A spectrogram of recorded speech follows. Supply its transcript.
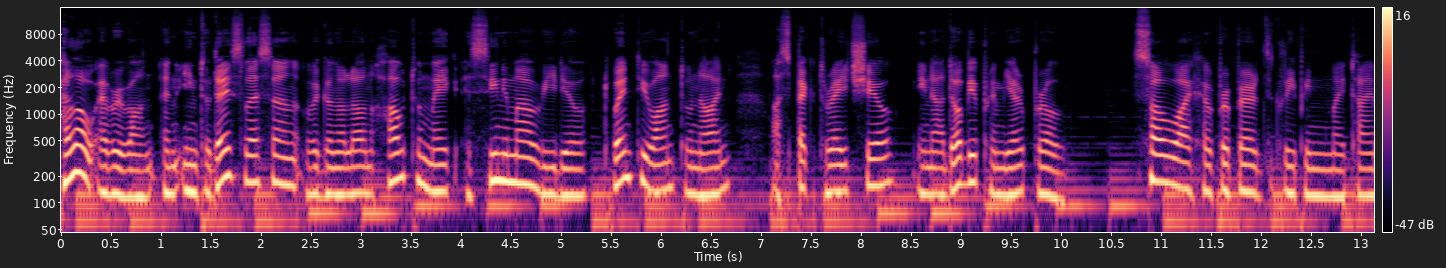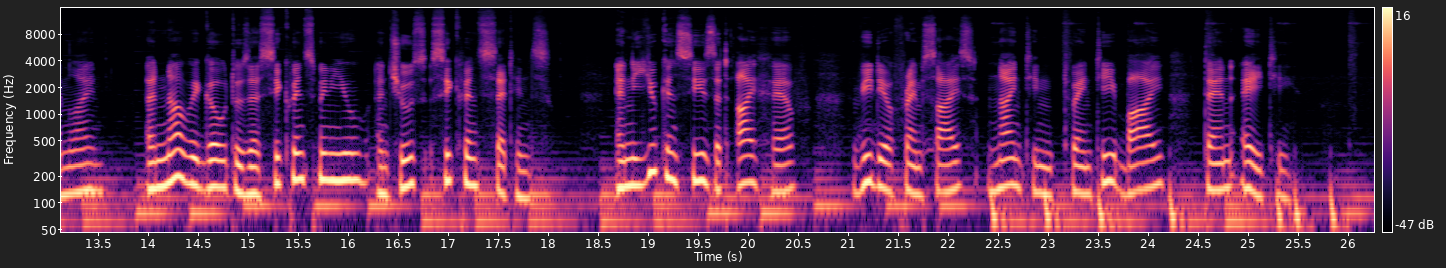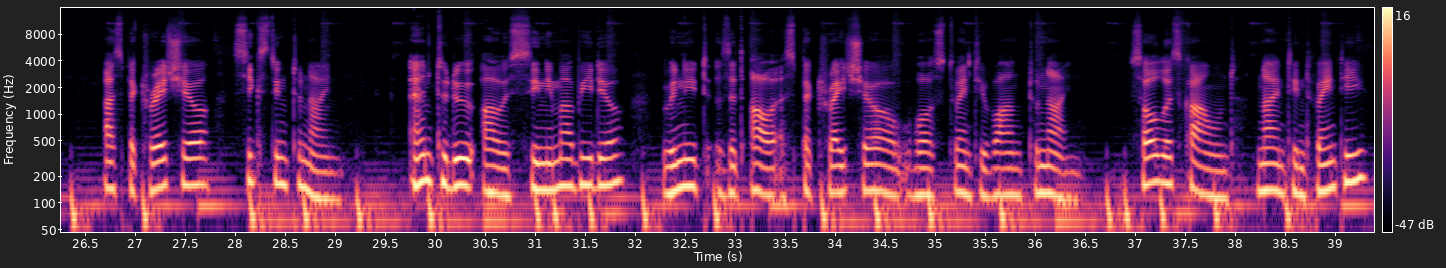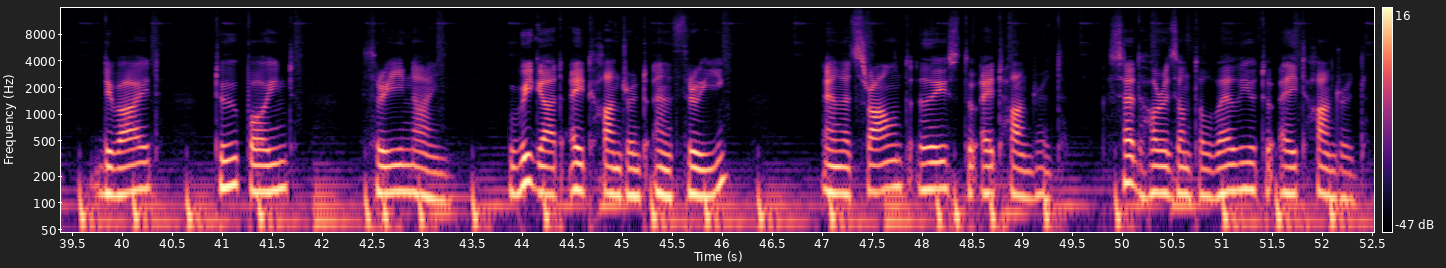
Hello everyone and in today's lesson we're gonna learn how to make a cinema video 21 to 9 aspect ratio in Adobe Premiere Pro. So I have prepared the clip in my timeline and now we go to the sequence menu and choose sequence settings. And you can see that I have video frame size 1920 by 1080 aspect ratio 16 to 9 and to do our cinema video, we need that our aspect ratio was 21 to 9. So let's count 1920 divide 2.39. We got 803 and let's round this to 800. Set horizontal value to 800.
